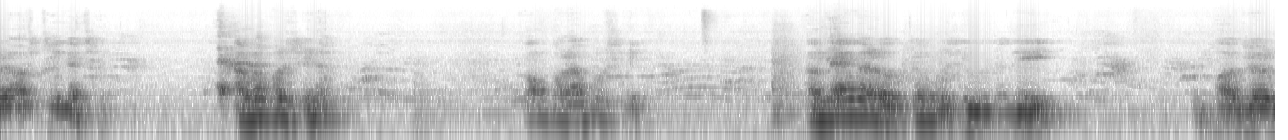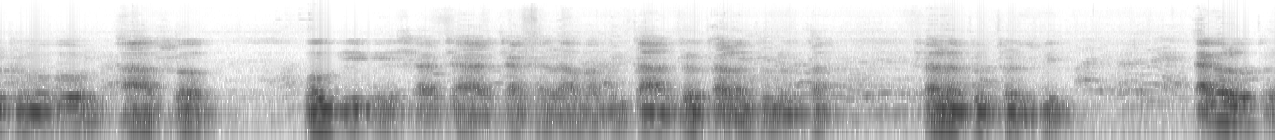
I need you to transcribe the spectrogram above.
রস ঠিক আছে আমরা পড়ছি না কম পড়া পড়ছি আমি এগারো পড়ছি বুঝা নেই ফজর জোহর আসর মৌলিক এসা চার চাকালা বাবি তাজ সালা তুলতা এগারো উত্তর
